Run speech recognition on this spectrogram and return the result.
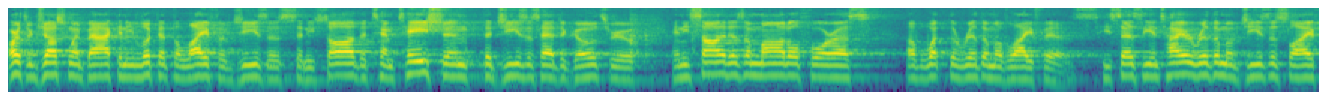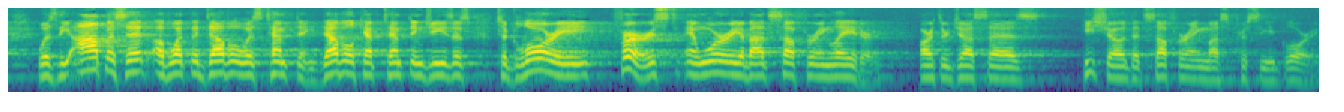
Arthur Just went back and he looked at the life of Jesus and he saw the temptation that Jesus had to go through, and he saw it as a model for us of what the rhythm of life is. He says the entire rhythm of Jesus' life was the opposite of what the devil was tempting. Devil kept tempting Jesus to glory first and worry about suffering later. Arthur Just says he showed that suffering must precede glory.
